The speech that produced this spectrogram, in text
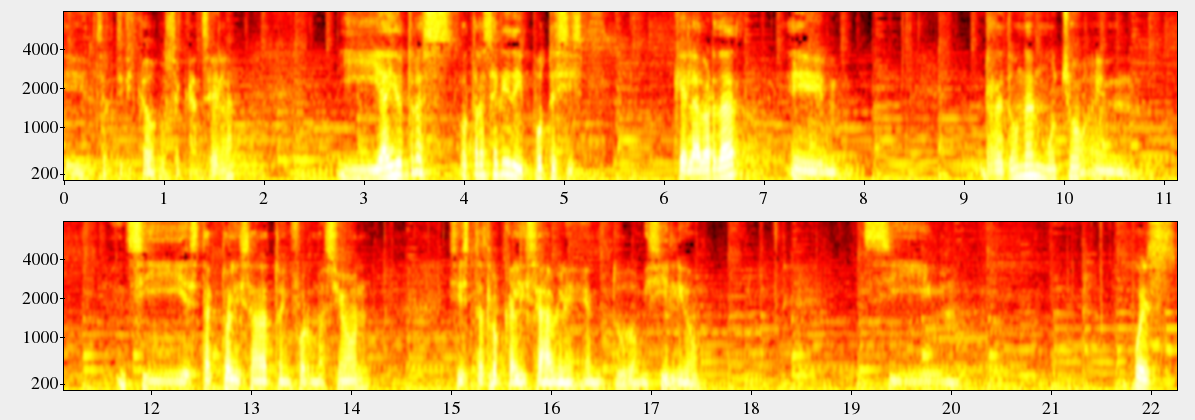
el certificado pues, se cancela. Y hay otras, otra serie de hipótesis que la verdad eh, redundan mucho en si está actualizada tu información, si estás localizable en tu domicilio, si pues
